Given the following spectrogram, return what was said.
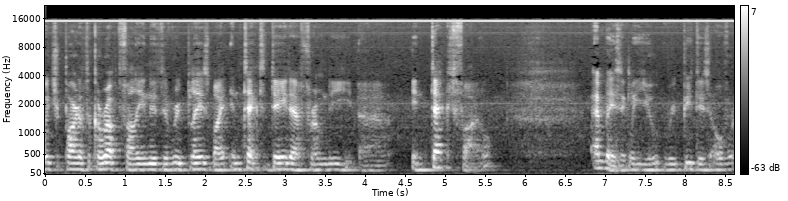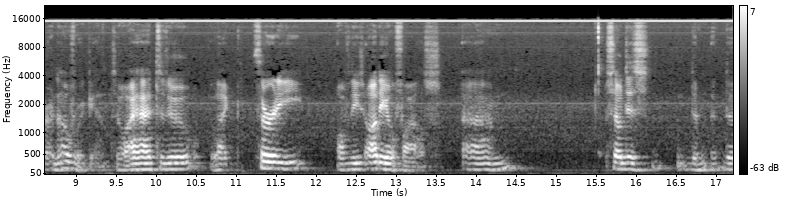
which part of the corrupt file you need to replace by intact data from the uh, intact file. And basically you repeat this over and over again. So I had to do like 30 of these audio files. Um, so this the, the,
